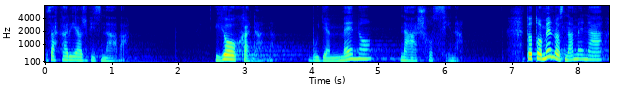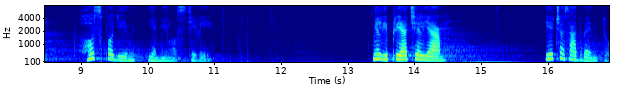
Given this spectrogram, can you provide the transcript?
Zachariáš vyznáva. Jochanan bude meno nášho syna. Toto meno znamená Hospodin je milostivý. Milí priatelia, je čas adventu.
